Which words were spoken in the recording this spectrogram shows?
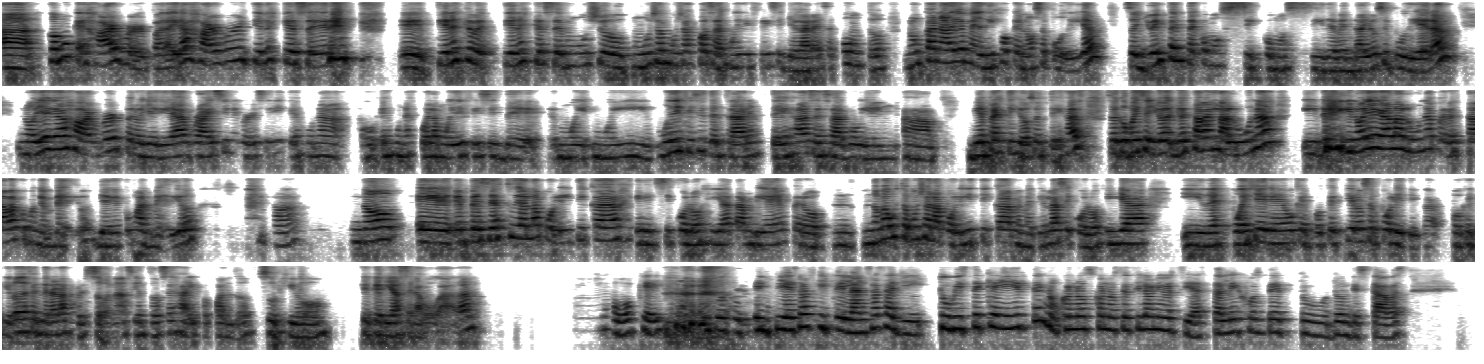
Uh, ¿Cómo que Harvard? Para ir a Harvard tienes que ser eh, tienes, que, tienes que hacer mucho, muchas, muchas cosas, es muy difícil llegar a ese punto. Nunca nadie me dijo que no se podía. So, yo intenté como si, como si de verdad yo si pudiera. No llegué a Harvard, pero llegué a Rice University, que es una, es una escuela muy difícil de, muy, muy, muy difícil de entrar en Texas, es algo bien, uh, bien prestigioso en Texas. O sea, como dice, yo, yo estaba en la luna y, y, no llegué a la luna, pero estaba como en el medio, llegué como al medio. Ah. No, eh, empecé a estudiar la política, eh, psicología también, pero no me gustó mucho la política, me metí en la psicología y después llegué, ok, ¿por qué quiero ser política? Porque quiero defender a las personas y entonces ahí fue cuando surgió que quería ser abogada. Ok, entonces empiezas y te lanzas allí. ¿Tuviste que irte? No conozco, no sé si la universidad está lejos de tu, donde estabas.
